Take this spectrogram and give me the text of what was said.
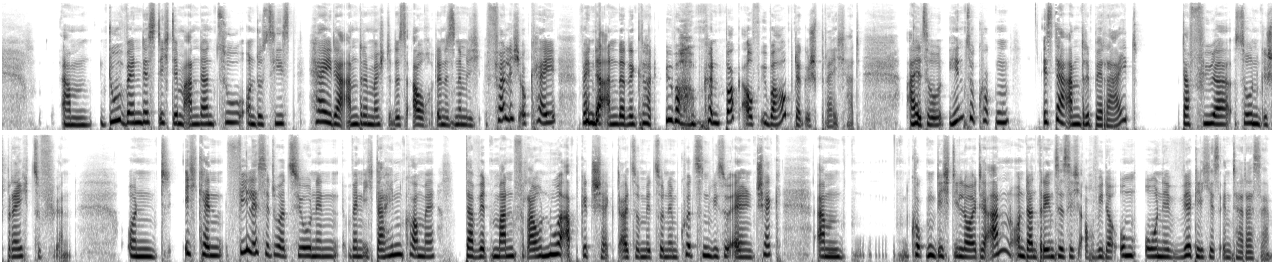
Ähm, du wendest dich dem anderen zu und du siehst, hey, der andere möchte das auch. Denn es ist nämlich völlig okay, wenn der andere gerade überhaupt keinen Bock auf überhaupt ein Gespräch hat. Also hinzugucken, ist der andere bereit dafür, so ein Gespräch zu führen. Und ich kenne viele Situationen, wenn ich da hinkomme, da wird Mann, Frau nur abgecheckt, also mit so einem kurzen visuellen Check. Ähm, gucken dich die Leute an und dann drehen sie sich auch wieder um, ohne wirkliches Interesse.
